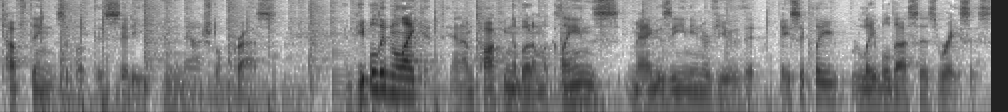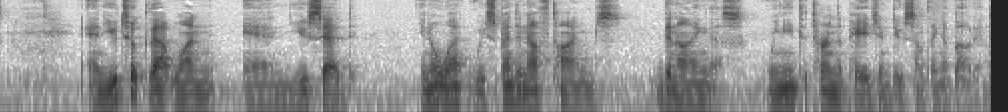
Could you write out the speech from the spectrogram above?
tough things about this city in the national press. And people didn't like it. And I'm talking about a Maclean's magazine interview that basically labeled us as racist. And you took that one and you said, you know what? We've spent enough times denying this. We need to turn the page and do something about it.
